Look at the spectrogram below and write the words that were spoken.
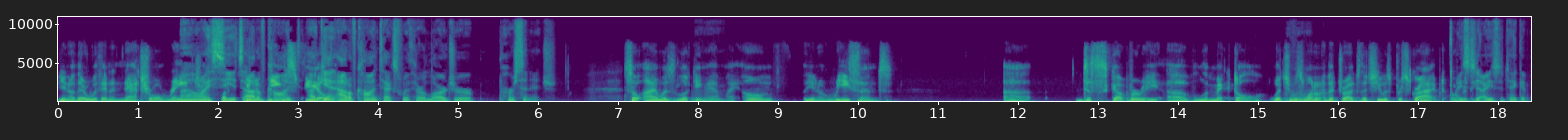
You know, they're within a natural range. Oh, of I see. It's out of context again, out of context with her larger personage. So I was looking Mm-hmm. at my own, you know, recent uh, discovery of Lamictal, which was one of the drugs that she was prescribed Mm-hmm. I used, to, I used to take it.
